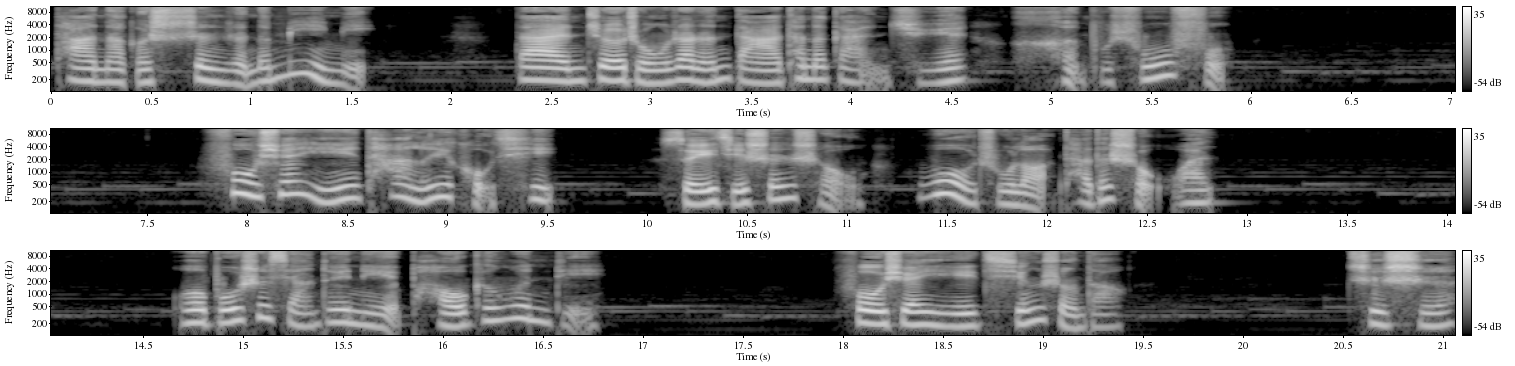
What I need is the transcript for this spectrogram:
他那个渗人的秘密。但这种让人打探的感觉很不舒服。傅宣仪叹了一口气，随即伸手握住了他的手腕。我不是想对你刨根问底，傅宣仪轻声道。只是，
